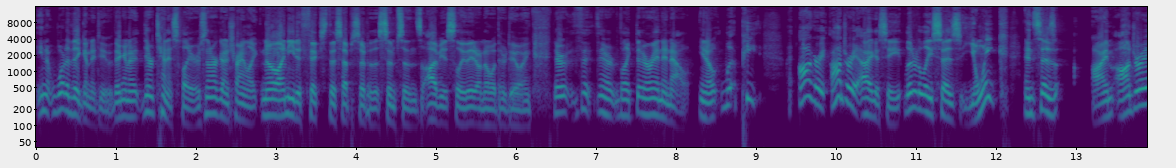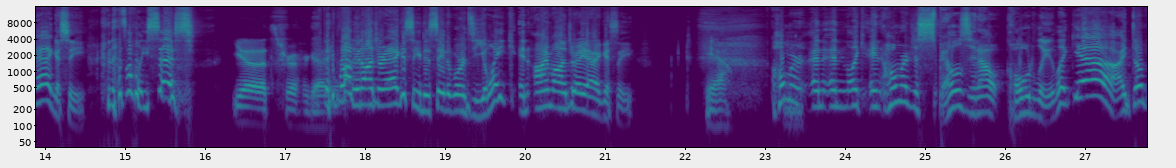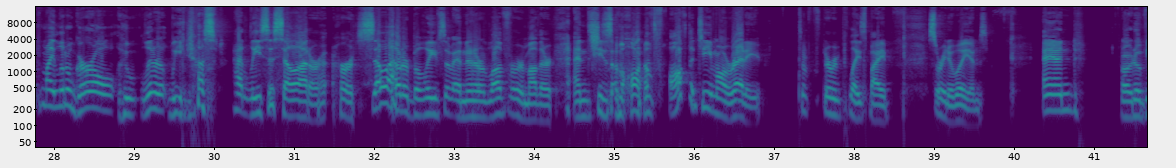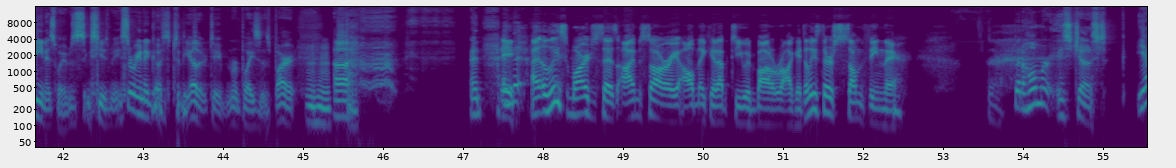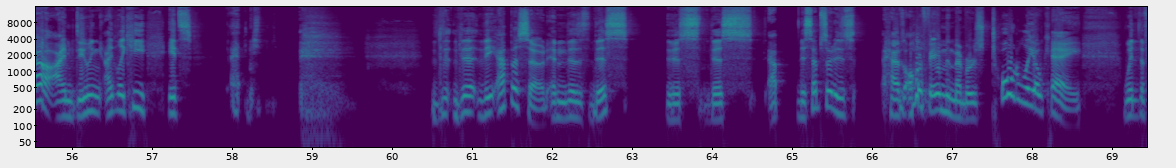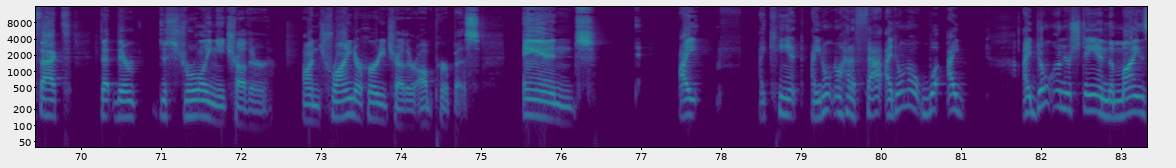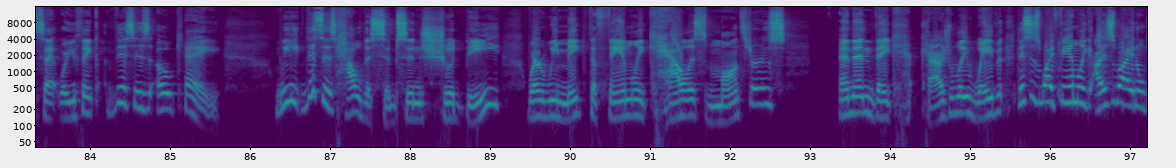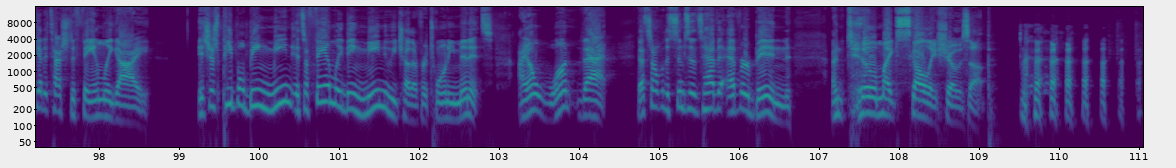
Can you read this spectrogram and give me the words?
You know what are they going to do? They're gonna they're tennis players. They're not going to try and like, no, I need to fix this episode of The Simpsons. Obviously, they don't know what they're doing. They're they're like they're in and out. You know, Pete Andre Andre Agassi literally says yoink and says I'm Andre Agassi, and that's all he says. Yeah, that's true. I forgot. They brought in Andre Agassi to say the words yoink and I'm Andre Agassi. Yeah. Homer and and like and Homer just spells it out coldly. Like, yeah, I dumped my little girl who literally we just had Lisa sell out her her sell out her beliefs of, and her love for her mother, and she's on off the team already to, to replaced by Serena Williams, and or no Venus Williams, excuse me. Serena goes to the other team and replaces Bart. Mhm. Uh, and, Hey, and at least Marge says, "I'm sorry. I'll make it up to you in Bottle Rocket." At least there's something there. But Homer is just yeah, I'm doing I like he it's the the, the episode and this this this this ep, this episode is has all the family members totally okay with the fact that they're destroying each other on trying to hurt each other on purpose. And I I can't I don't know how to fat I don't know what I I don't understand the mindset where you think this is okay. We this is how the Simpsons should be, where we make the family callous monsters and then they ca- casually wave it. This is why family this is why I don't get attached to Family Guy. It's just people being mean. It's a family being mean to each other for 20 minutes. I don't want that. That's not what the Simpsons have ever been until Mike Scully shows up. and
